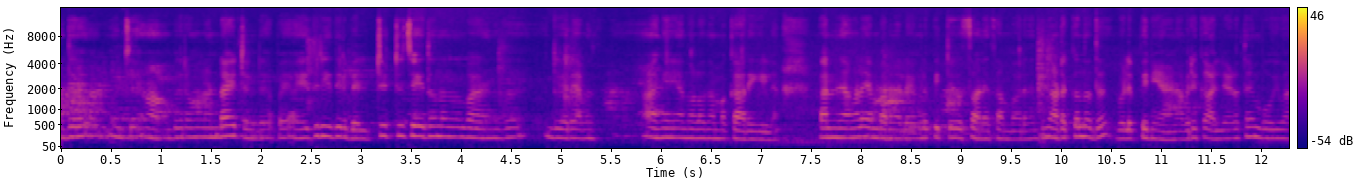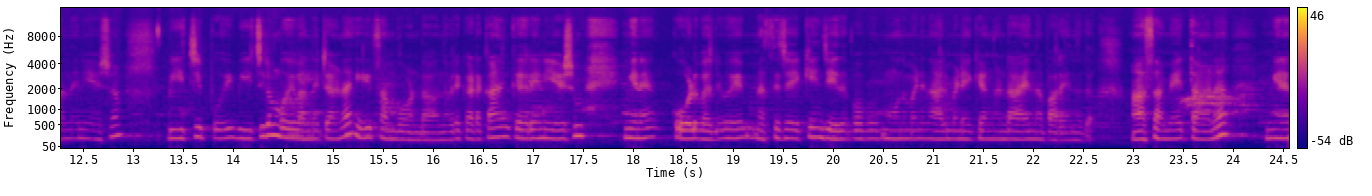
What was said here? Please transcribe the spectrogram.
അത് ആ ഉപദ്രവങ്ങൾ ഉണ്ടായിട്ടുണ്ട് അപ്പം ഏത് രീതിയിൽ ബെൽറ്റ് ഇട്ട് ചെയ്തെന്നൊന്നും പറയുന്നത് ഇതുവരെ അങ്ങനെയാണെന്നുള്ളത് നമുക്കറിയില്ല. കാരണം ഞങ്ങൾ ഞാൻ പറഞ്ഞല്ലോ ഞങ്ങൾ പിറ്റേ ദിവസമാണ് ഈ സംഭവം ഇത് നടക്കുന്നത് വെളുപ്പിനെയാണ്. അവർ കല്യാണത്തിനും പോയി വന്നതിന് ശേഷം ബീച്ചിൽ പോയി ബീച്ചിലും പോയി വന്നിട്ടാണ് ഈ സംഭവം ഉണ്ടാകുന്നത് അവർ കിടക്കാൻ കയറിയതിന് ശേഷം ഇങ്ങനെ കോൾ വരുകയും മെസ്സേജ് അയക്കുകയും ചെയ്തപ്പോൾ മൂന്ന് മണി നാല് മണിയൊക്കെ അങ്ങോട്ടായെന്നാണ് പറയുന്നത്. ആ സമയത്താണ് ഇങ്ങനെ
